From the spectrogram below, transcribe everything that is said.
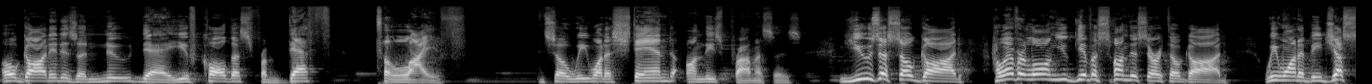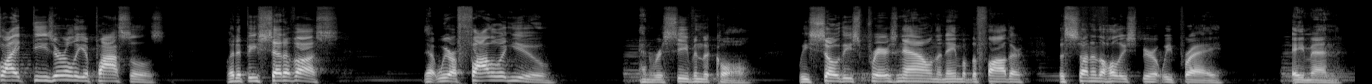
Oh God, it is a new day. You've called us from death to life. And so we want to stand on these promises. Use us, oh God, however long you give us on this earth, oh God. We want to be just like these early apostles. Let it be said of us that we are following you and receiving the call. We sow these prayers now in the name of the Father, the Son, and the Holy Spirit, we pray. Amen.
